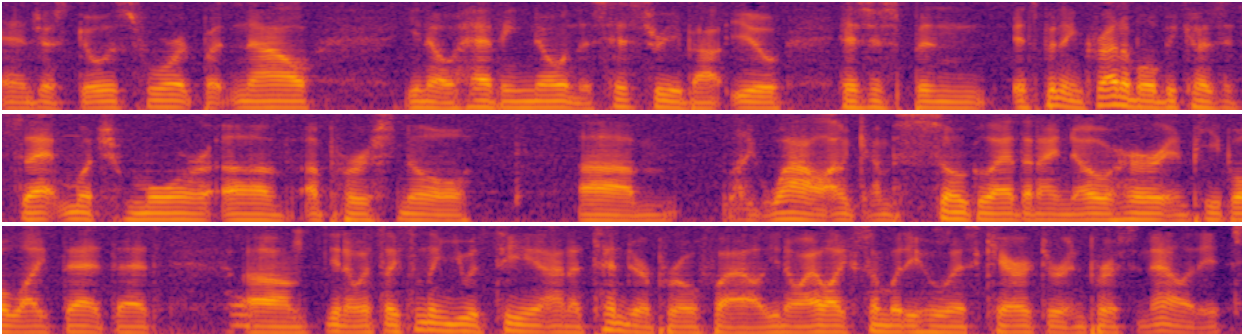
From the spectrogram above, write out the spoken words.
and just goes for it. But now, you know, having known this history about you has just been it's been incredible because it's that much more of a personal, um, like wow, I'm, I'm so glad that I know her and people like that that. Um, you know, it's like something you would see on a Tinder profile. You know, I like somebody who has character and personality.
